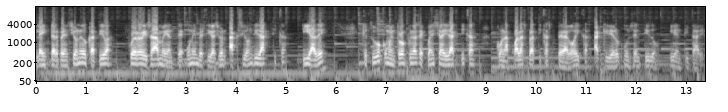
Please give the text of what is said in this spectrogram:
La intervención educativa fue realizada mediante una investigación acción didáctica IAD que tuvo como entronque una secuencia didáctica con la cual las prácticas pedagógicas adquirieron un sentido identitario.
